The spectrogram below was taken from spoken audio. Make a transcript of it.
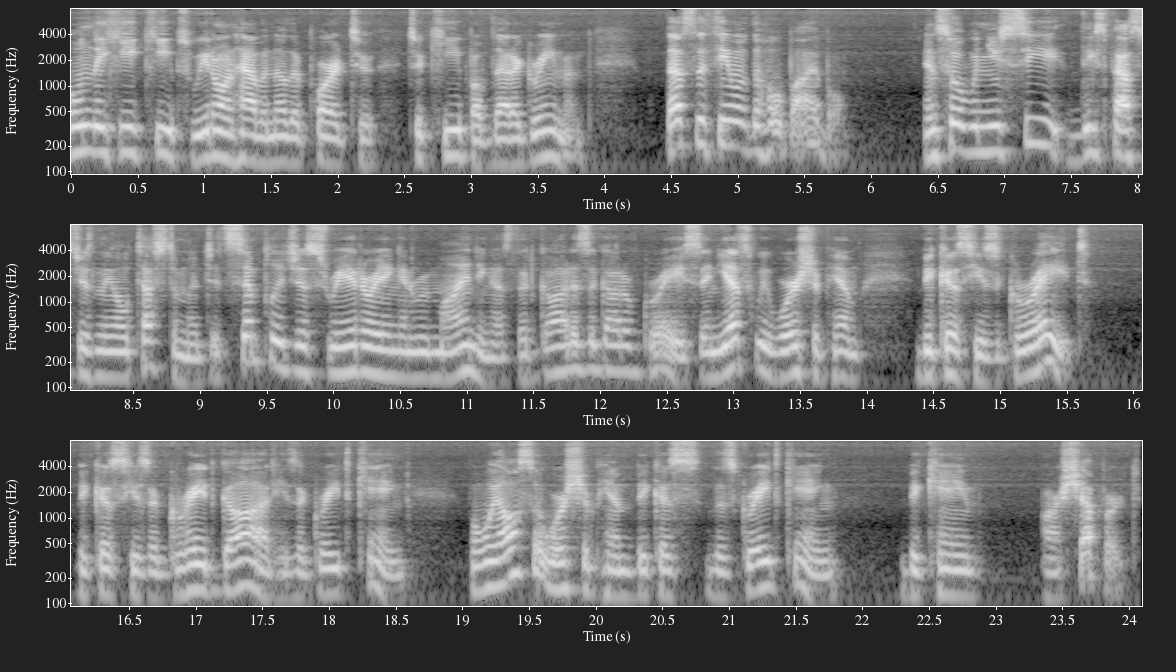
only He keeps. We don't have another part to, to keep of that agreement. That's the theme of the whole Bible. And so when you see these passages in the Old Testament, it's simply just reiterating and reminding us that God is a God of grace. And yes, we worship Him because He's great, because He's a great God, He's a great King. But we also worship Him because this great King became our shepherd.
